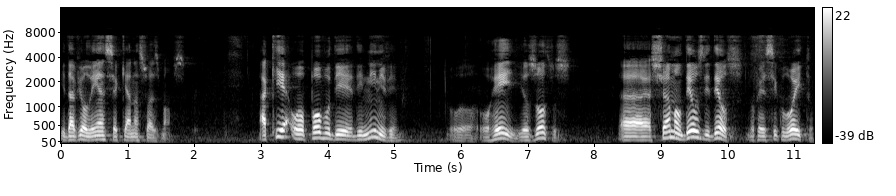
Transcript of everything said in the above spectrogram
e da violência que há nas suas mãos. Aqui, o povo de, de Nínive, o, o, rei e os outros, uh, chamam Deus de Deus, no versículo 8.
